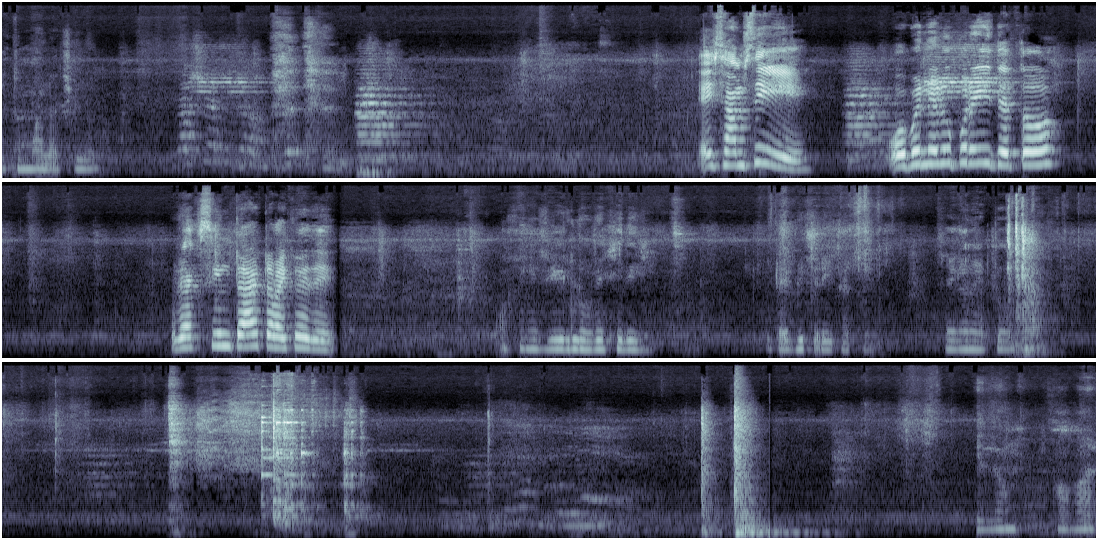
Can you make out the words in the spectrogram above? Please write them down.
এত মালা ছিল। এই সামসি, ওভেনের উপরেই দে তো। ভ্যাকসিনটা একটা করে দে। ওখানে যেগুলো রেখে দিই ওটাই ভিতরেই থাকে। সেখানে তো দিলাম আবার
